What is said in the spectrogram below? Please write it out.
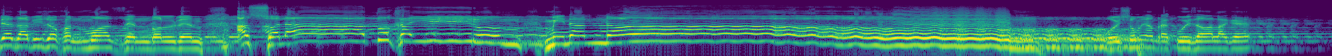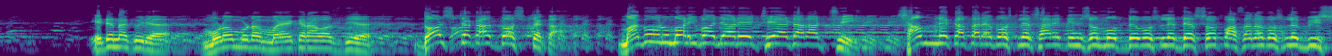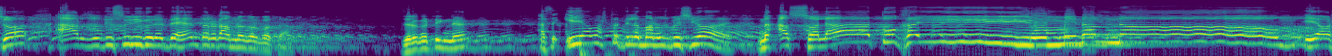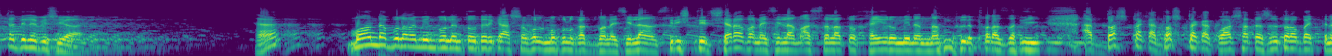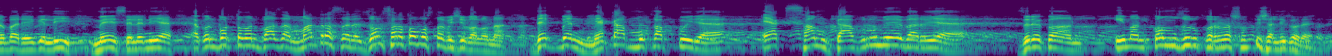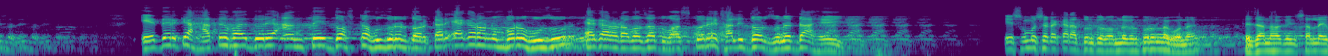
যাবি যখন মুয়াজ্জিন বলবেন, আসসালাতু খায়রুম মিনান নাওম। ওই সময় আমরা কই যাওয়া লাগে? এটা না কইরা মোড়া মোড়া মায়কের আওয়াজ দিয়ে, দশ টাকা দশ টাকা, মাগুর মারি বাজারে থিয়েটার আছে সামনে কাতারে বসলে সাড়ে তিনশো, মধ্যে বসলে দেড়শো পাঁচানে বসলে বিশশো, আর যদি চুরি করে দেখেন তাহলে রামনগর কথা। যেরকম ঠিক না? আচ্ছা এই আওয়াজটা দিলে মানুষ বেশি হয়? না, আসসালাতু খাইরুম মিনান নাওম এই আওয়াজটা দিলে বেশি হয়। হ্যাঁ? মোহন রাব্বুল আলামিন বলেন, তোদেরকে আশরাফুল মখলুকাত বানাইছিলাম, সৃষ্টির সেরা বানাইছিলাম। আসসালাতু খায়রুম মিনান নাম বলে তোরা যাবি। আর দশ টাকা দশ টাকা কোয়ার সাথে সাথে তোরা বাইতে না বাইরে গেলি, মেয়ে ছেলে নিয়ে। এখন বর্তমান বাজার, মাদ্রাসার জলসার তো অবস্থা বেশি ভালো না। দেখবেন মেকআপ মুকাপ কইরা এক সাম গাভরু মেয়ে বার হইয়া যেরকম ইমান কমজোর করে না, শক্তিশালী করে। এদেরকে হাতে ভাই ধরে আনতে দশটা হুজুরের দরকার। এগারো নম্বরের হুজুর এগারোটা বাজাত ওয়াজ করে খালি দশ জনের ডাহেই। এই সমস্যাটা কারা দূর করব? আপনাদের করুন লাগবো না? জানা হবে ইনশাল্লাহ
